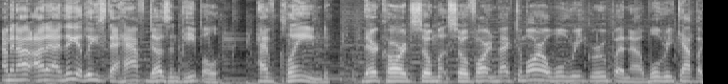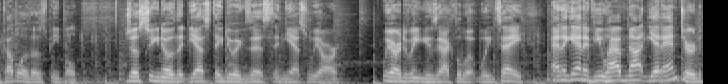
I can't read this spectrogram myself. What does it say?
I mean, I, I think at least a half dozen people have claimed their cards so much so far. In fact, tomorrow we'll regroup and uh, we'll recap a couple of those people, just so you know that yes, they do exist, and yes, we are we are doing exactly what we say. And again, if you have not yet entered,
